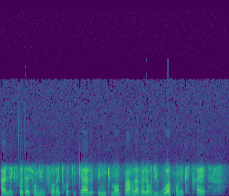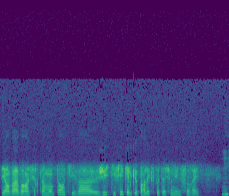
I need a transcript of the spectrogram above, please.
à l'exploitation d'une forêt tropicale uniquement par la valeur du bois qu'on extrait, eh bien on va avoir un certain montant qui va justifier quelque part l'exploitation d'une forêt. Mhm.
